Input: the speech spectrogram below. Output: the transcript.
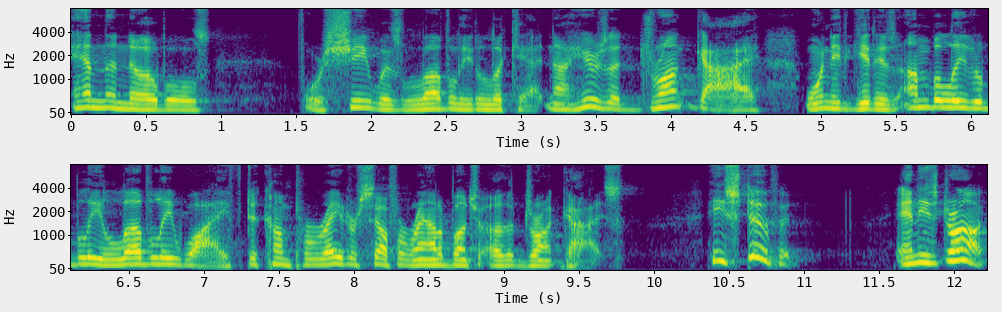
and the nobles, for she was lovely to look at. Now, here's a drunk guy wanting to get his unbelievably lovely wife to come parade herself around a bunch of other drunk guys. He's stupid and he's drunk.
